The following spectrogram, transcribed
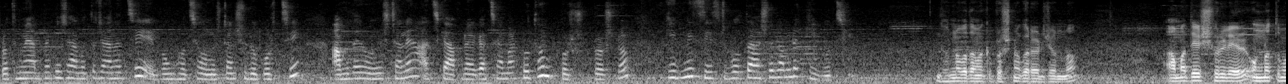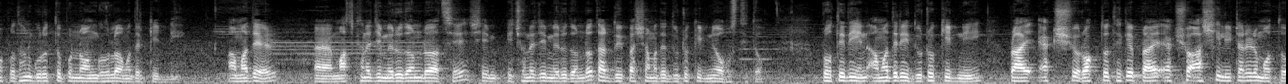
প্রথমে আপনাকে স্বাগত জানাচ্ছি এবং হচ্ছে অনুষ্ঠান শুরু করছি। আমাদের অনুষ্ঠানে আজকে আপনার কাছে আমার প্রথম প্রশ- প্রশ্ন কিডনি সিস্ট বলতে আসলে আমরা কি বুঝি? ধন্যবাদ আমাকে প্রশ্ন করার জন্য। আমাদের শরীরের অন্যতম প্রধান গুরুত্বপূর্ণ অঙ্গ হলো আমাদের কিডনি। আমাদের মাঝখানে যে মেরুদণ্ড আছে সেই পিছনে যে মেরুদণ্ড তার দুই পাশে আমাদের দুটো কিডনি অবস্থিত। প্রতিদিন আমাদের এই দুটো কিডনি প্রায় একশো, রক্ত থেকে প্রায় একশো আশি লিটারের মতো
